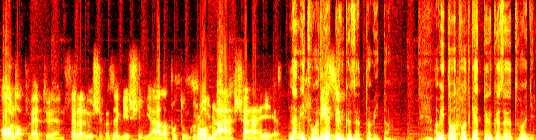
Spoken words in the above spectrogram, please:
alapvetően felelősek az egészségi állapotunk romlásáért. Nem itt volt Nézzük. kettőnk között a vita. A vita ott volt kettőnk között, hogy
